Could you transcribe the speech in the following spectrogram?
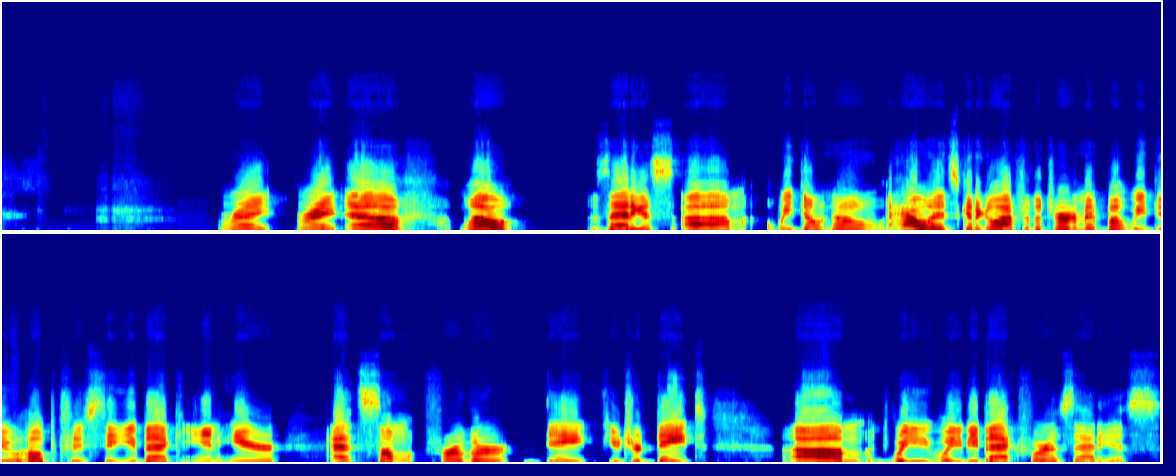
right, right. Uh, well, Zaddeus, um, we don't know how it's going to go after the tournament, but we do hope to see you back in here at some further date, future date. Um, will you will you be back for us, Zaddeus?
